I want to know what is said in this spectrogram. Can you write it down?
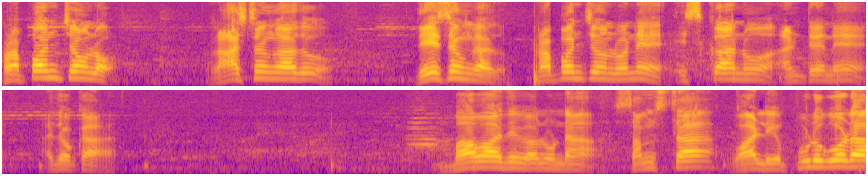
ప్రపంచంలో రాష్ట్రం కాదు దేశం కాదు ప్రపంచంలోనే ఇస్కాను అంటేనే అది ఒక భావాదేవాలు ఉన్న సంస్థ వాళ్ళు ఎప్పుడు కూడా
